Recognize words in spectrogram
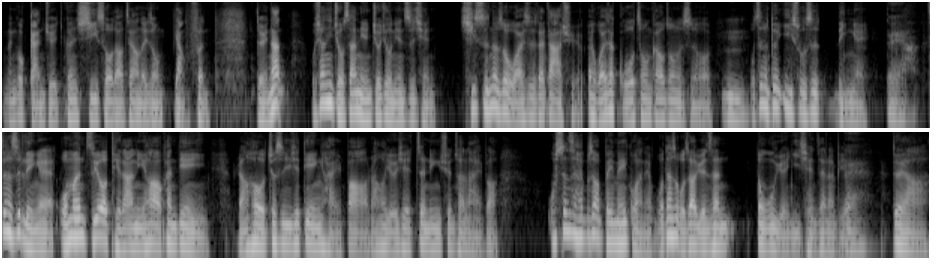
能够感觉跟吸收到这样的一种养分。对，那我相信九三年、九九年之前，其实那时候我还是在大学，哎，我还在国中、高中的时候，嗯，我真的对艺术是零哎。对呀，真的是零哎！我们只有铁达尼号看电影，然后就是一些电影海报，然后有一些政令宣传的海报。我甚至还不知道北美馆呢，我但是我知道圆山动物园以前在那边。对对啊，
